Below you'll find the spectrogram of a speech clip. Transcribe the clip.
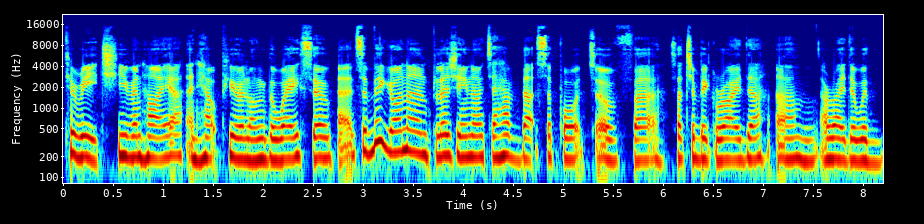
to reach even higher and help you along the way. So uh, it's a big honor and pleasure, you know, to have that support of uh, such a big rider, um, a rider with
